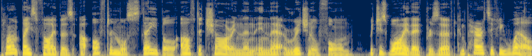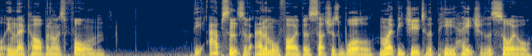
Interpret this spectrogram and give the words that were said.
Plant-based fibres are often more stable after charring than in their original form, which is why they've preserved comparatively well in their carbonised form. The absence of animal fibres such as wool might be due to the pH of the soil,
